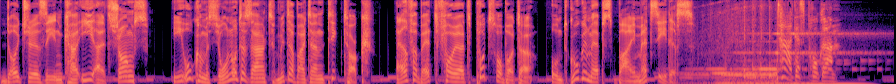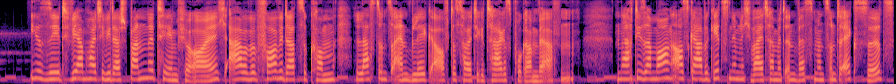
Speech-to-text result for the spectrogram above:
Deutsche sehen KI als Chance. EU-Kommission untersagt Mitarbeitern TikTok. Alphabet feuert Putzroboter und Google Maps bei Mercedes. Tagesprogramm. Ihr seht, wir haben heute wieder spannende Themen für euch, aber bevor wir dazu kommen, lasst uns einen Blick auf das heutige Tagesprogramm werfen. Nach dieser Morgenausgabe geht's nämlich weiter mit Investments und Exits.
